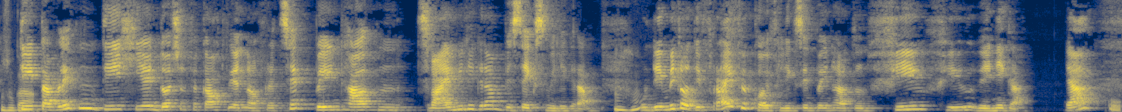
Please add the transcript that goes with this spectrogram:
Sogar. Die Tabletten, die hier in Deutschland verkauft werden auf Rezept, beinhalten zwei Milligramm bis sechs Milligramm. Mhm. Und die Mittel, die frei verkäuflich sind, beinhalten viel, viel weniger. Ja? Oh.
